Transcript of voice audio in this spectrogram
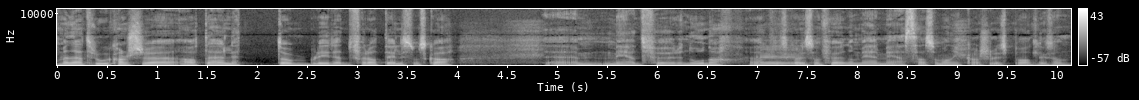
men jeg tror kanskje at det er lett å bli redd for at det liksom skal eh, medføre noe, da. At det skal liksom føre noe mer med seg som man ikke har så lyst på. At liksom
